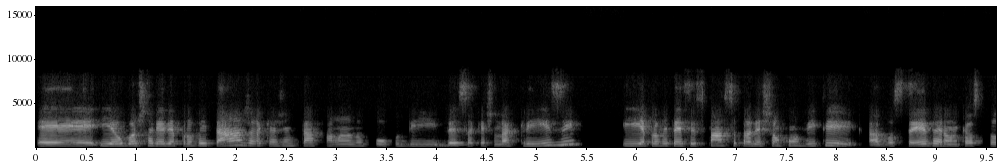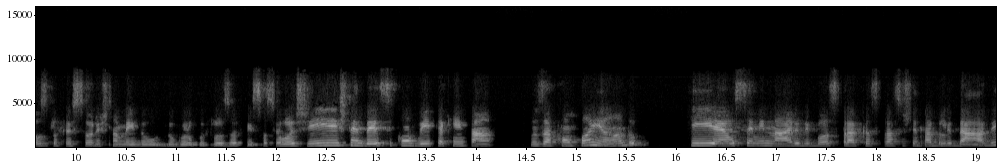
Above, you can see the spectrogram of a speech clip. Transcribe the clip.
É, e eu gostaria de aproveitar, já que a gente está falando um pouco de, dessa questão da crise, e aproveitar esse espaço para deixar um convite a você, Verônica, aos todos os professores também do, do grupo de Filosofia e Sociologia, e estender esse convite a quem está nos acompanhando, que é o Seminário de Boas Práticas para a Sustentabilidade,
